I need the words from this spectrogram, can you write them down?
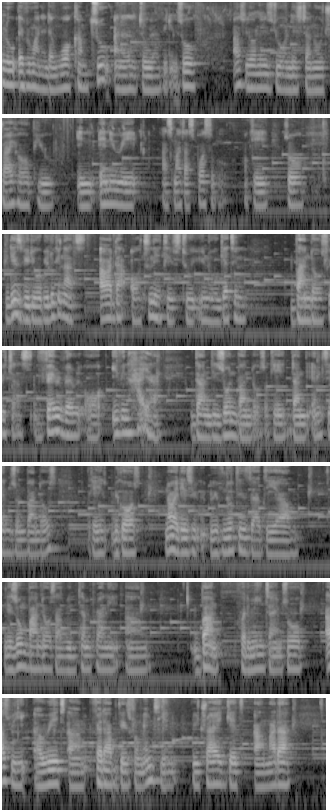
hello everyone and then welcome to another tutorial video. So as we always do on this channel try help you in any way as much as possible okay? So in this video we'll be looking at other alternatives to you know getting bundles which are very very or even higher than the zone bundles okay? Than the mtn zone bundles okay? Because nowadays we've noticed that the um the zone bundles have been temporarily um banned for the meantime. So as we await um, further updates from MTN, we try get um, other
